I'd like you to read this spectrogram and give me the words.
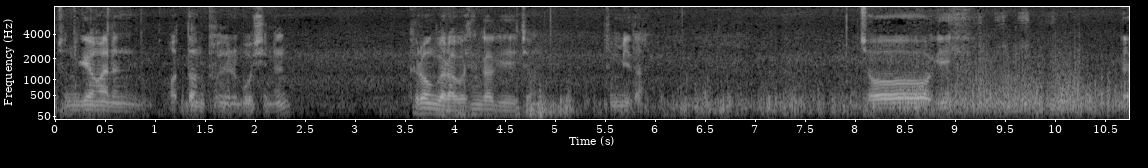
존경하는 어떤 분을 모시는 그런 거라고 생각이 좀 듭니다. 저기 네.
